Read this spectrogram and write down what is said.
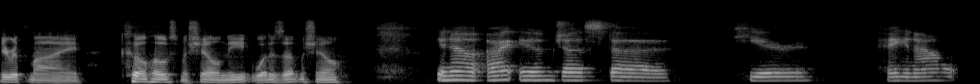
here with my co-host Michelle Neat. What is up, Michelle? You know, I am just uh, here hanging out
